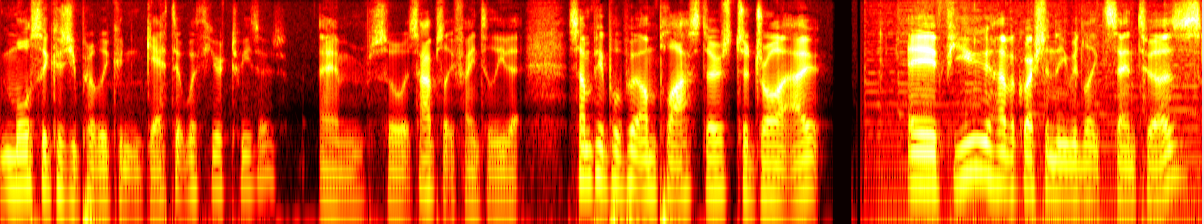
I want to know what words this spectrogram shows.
mostly because you probably couldn't get it with your tweezers. Um, so it's absolutely fine to leave it. Some people put on plasters to draw it out. If you have a question that you would like to send to us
